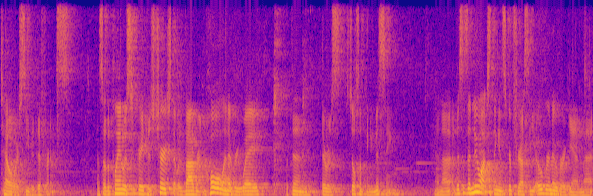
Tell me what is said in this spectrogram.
tell or see the difference. And so the plan was to create this church that was vibrant and whole in every way, but then there was still something missing. And uh, this is a nuanced thing in Scripture I see over and over again that,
